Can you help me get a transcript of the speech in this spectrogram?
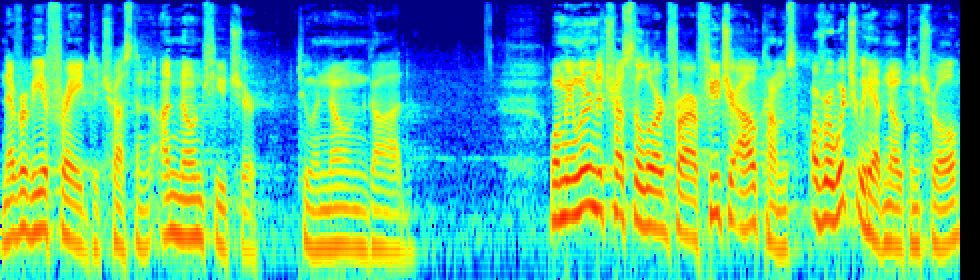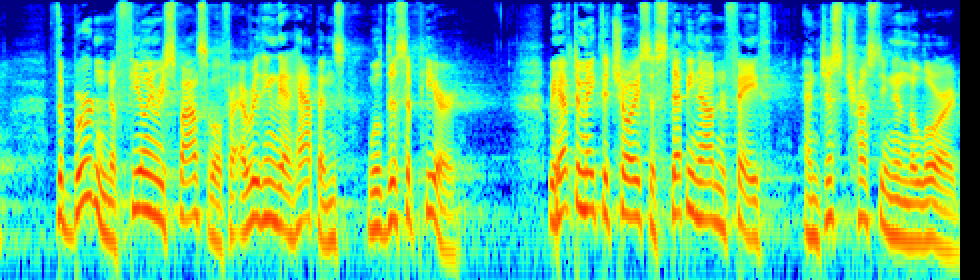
Never be afraid to trust an unknown future to a known God. When we learn to trust the Lord for our future outcomes, over which we have no control, the burden of feeling responsible for everything that happens will disappear. We have to make the choice of stepping out in faith and just trusting in the Lord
